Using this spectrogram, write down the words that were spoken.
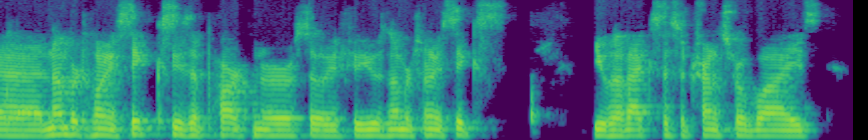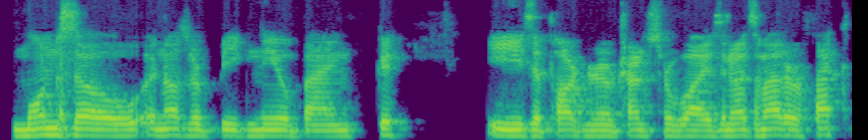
uh, number 26 is a partner. So if you use number 26, you have access to TransferWise. Monzo, another big neobank, is a partner of TransferWise. And as a matter of fact,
